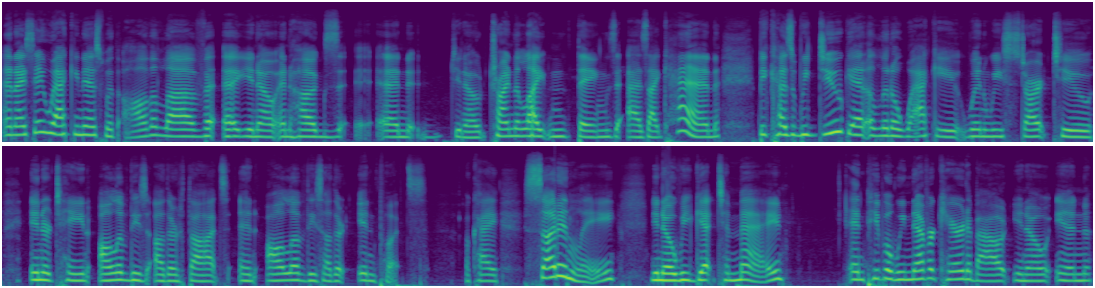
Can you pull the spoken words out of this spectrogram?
And I say wackiness with all the love, uh, you know, and hugs and, you know, trying to lighten things as I can because we do get a little wacky when we start to entertain all of these other thoughts and all of these other inputs. Okay. Suddenly, you know, we get to May and people we never cared about, you know, in,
